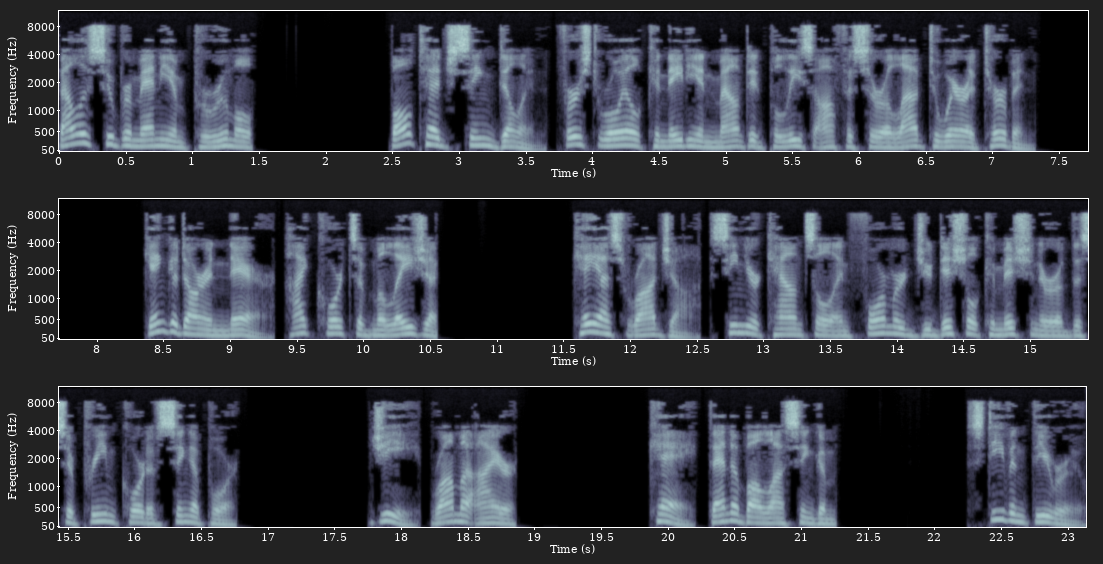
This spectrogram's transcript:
Balasubramaniam Perumal, Baltej Singh Dhillon, first Royal Canadian Mounted Police officer allowed to wear a turban. Gengadaran Nair, High Courts of Malaysia. K. S. Raja, Senior Counsel and former Judicial Commissioner of the Supreme Court of Singapore. G. Rama Iyer K. Thanabalasingam Stephen Thiru,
